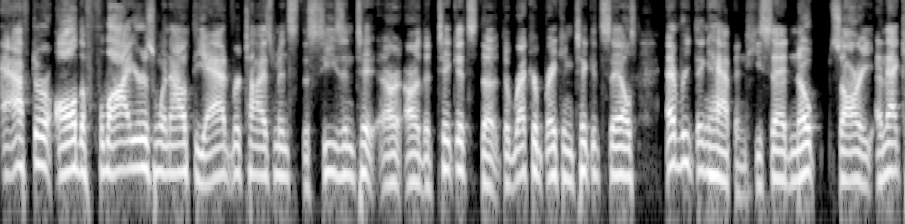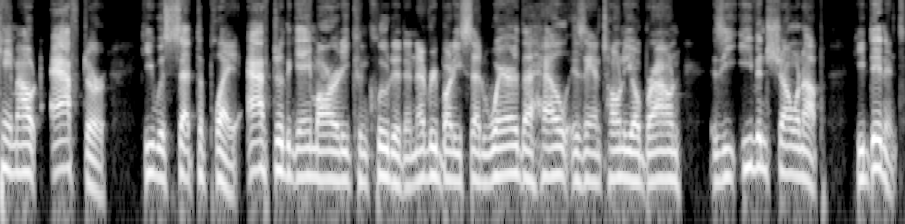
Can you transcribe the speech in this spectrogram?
after all the flyers went out, the advertisements, the season t- are the tickets, the, the record breaking ticket sales, everything happened. He said, nope, sorry. And that came out after he was set to play, after the game already concluded. And everybody said, where the hell is Antonio Brown? Is he even showing up? He didn't.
